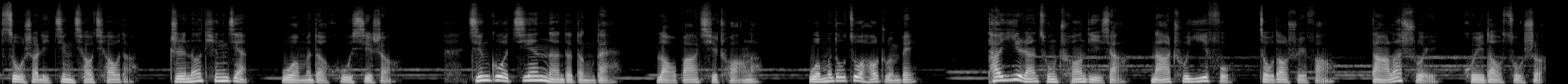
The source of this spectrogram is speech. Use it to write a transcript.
宿舍里静悄悄的，只能听见我们的呼吸声。经过艰难的等待，老八起床了，我们都做好准备。他依然从床底下拿出衣服，走到水房，打了水，回到宿舍，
